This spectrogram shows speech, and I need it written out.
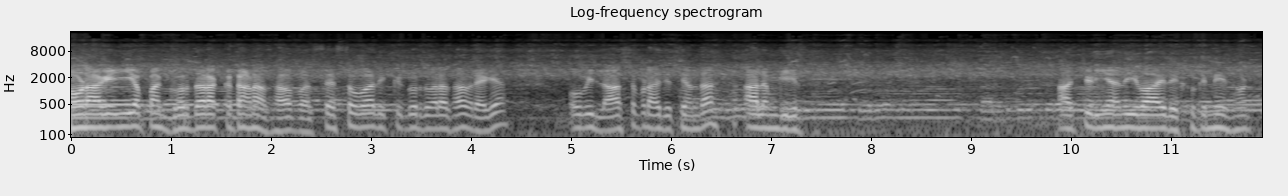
ਹੁਣ ਆ ਗਏ ਜੀ ਆਪਾਂ ਗੁਰਦੁਆਰਾ ਕਟਾਣਾ ਸਾਹਿਬ ਬਸ। ਇਸ ਤੋਂ ਬਾਅਦ ਇੱਕ ਗੁਰਦੁਆਰਾ ਸਾਹਿਬ ਰਹਿ ਗਿਆ। ਉਹ ਵੀ ਲਾਸਟ ਪੜਾ ਜਿੱਥੇ ਆਂਦਾ ਆਲਮਗੀਰ। ਆ ਚਿੜੀਆਂ ਦੀ ਆਵਾਜ਼ ਦੇਖੋ ਕਿੰਨੀ ਸੋਹਣੀ।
